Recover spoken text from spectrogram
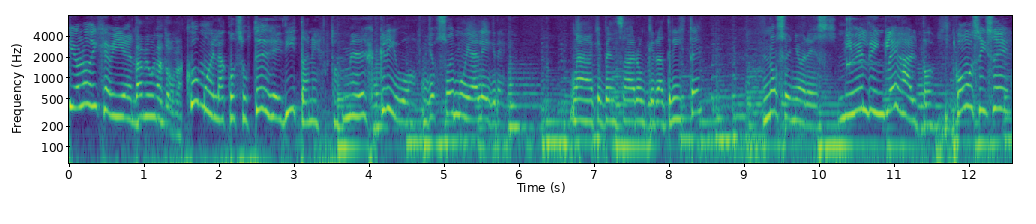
Yo lo dije bien. Dame una toma. ¿Cómo es la cosa? Ustedes editan esto. Me describo. Yo soy muy alegre. Nada, que pensaron que era triste. No, señores. Nivel de inglés alto. ¿Cómo se dice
